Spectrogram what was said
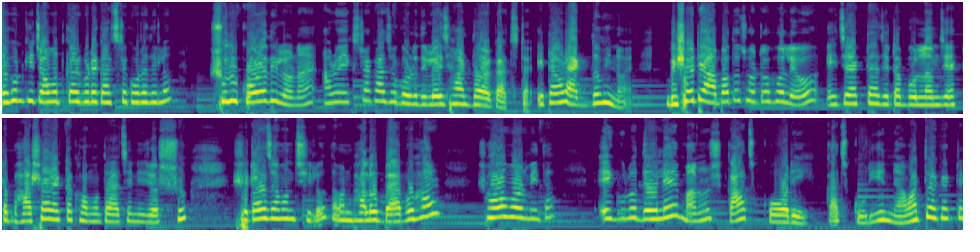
দেখুন কি চমৎকার করে কাজটা করে দিল। শুধু করে দিল না, আরও এক্সট্রা কাজও করে দিল এই ঝাঁট দেওয়ার কাজটা। এটা ওর একদমই নয়। বিষয়টি আপাত ছোট হলেও এই যে একটা যেটা বললাম যে একটা ভাষার একটা ক্ষমতা আছে নিজস্ব, সেটাও যেমন ছিল, তেমন ভালো ব্যবহার, সহমর্মিতা এইগুলো দিলে মানুষ কাজ করে, কাজ করিয়ে নেওয়ার তো এক একটা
